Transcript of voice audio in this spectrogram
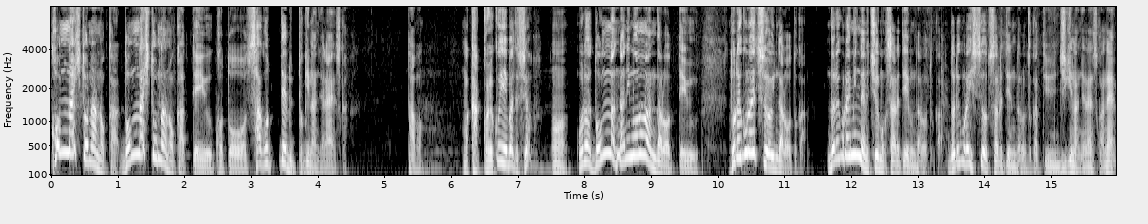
こんな人なのかどんな人なのかっていうことを探ってる時なんじゃないですか。多分、まあ、かっこよく言えばですよ、うん、俺はどんな何者なんだろうっていうどれぐらい強いんだろうとかどれぐらいみんなに注目されているんだろうとかどれぐらい必要とされているんだろうとかっていう時期なんじゃないですかね。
